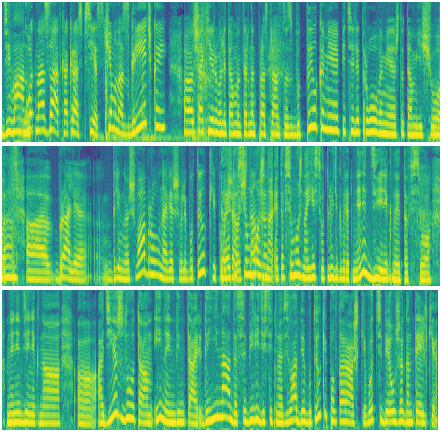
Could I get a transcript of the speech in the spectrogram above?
диван. Год назад как раз все, с чем у нас, с гречкой, а, шокировали там интернет-пространство с бутылками пятилитровыми, что там еще, Да. А, брали э, длинную швабру, навешивали бутылки, получалась все штанга. можно, это все можно. Есть вот люди говорят, у меня нет денег на это все, у меня нет денег на э, одежду там и на инвентарь. Да и не надо, собери, действительно, взяла две бутылки полторашки, вот тебе уже гантельки.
